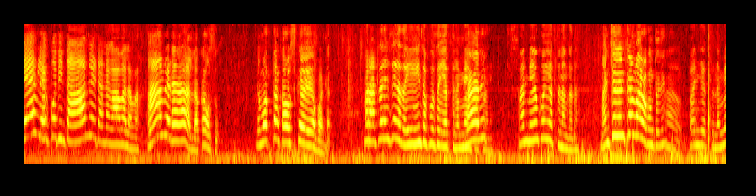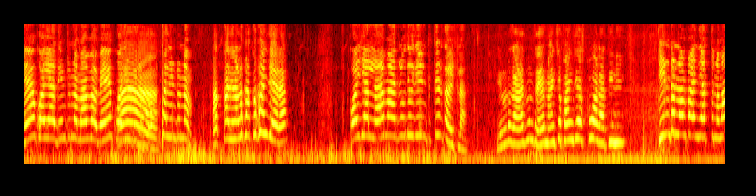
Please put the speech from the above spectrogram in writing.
ఏం లేకపోతే ఇంత ఆమ్లెట్ అన్న కావాలవ్వ. ఆమ్లెట్ అలా కౌసు. నేను మొత్తం కౌసుకే వేయబడ్డా. మరి అట్లా తెలిసే కదా ఇంత పూస చేస్తున్నాం మేము మరి? మేము కొయ్య చేస్తున్నాం కదా. మంచిగా తింటే బాగుంటుంది ఆ, పని చేస్తున్నాం. మేము కొయ్య తింటున్నాం అవ్వ. మేము కొయ్య తింటున్నాం పక్క తినాలి పక్క పని చేయరా? కొయ్యల్లా మరి నువ్వు తింటు తిడతావు ఇట్లా? ఇరుడు కాదుంటే మంచిగా పని చేసుకోవాలా తిని. తింటున్నాం పని చేస్తున్నామా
